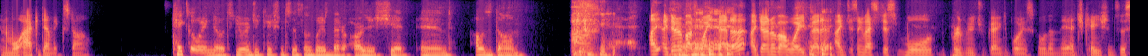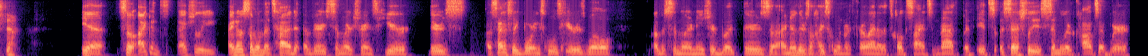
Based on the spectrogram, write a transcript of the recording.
in a more academic style. Takeaway notes: Your education system's way better. Ours is shit, and I was dumb. I, I don't know about way better. I don't know about way better. I just think that's just more the privilege of going to boarding school than the education system. Yeah. So I could actually, I know someone that's had a very similar experience here. There's essentially boarding schools here as well of a similar nature, but there's, uh, I know there's a high school in North Carolina that's called Science and Math, but it's essentially a similar concept where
